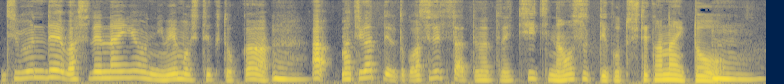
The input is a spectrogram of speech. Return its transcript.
自分で忘れないようにメモしていくとか、うん。あ、間違ってるとか忘れてたってなったらいちいち直すっていうことしていかないと、うん。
